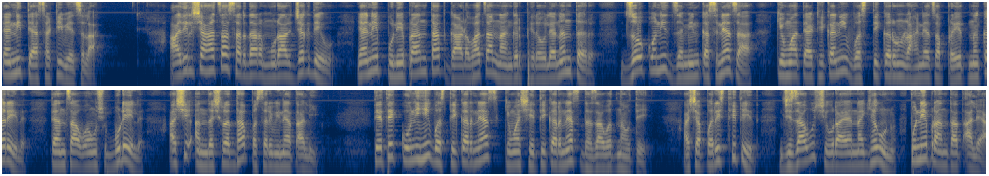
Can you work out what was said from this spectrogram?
त्यांनी त्यासाठी वेचला. आदिलशहाचा सरदार मुरार जगदेव याने पुणे प्रांतात गाढवाचा नांगर फिरवल्यानंतर जो कोणी जमीन कसण्याचा किंवा त्या ठिकाणी वस्ती करून राहण्याचा प्रयत्न करेल त्यांचा वंश बुडेल अशी अंधश्रद्धा पसरविण्यात आली. तेथे कोणीही वस्ती करण्यास किंवा शेती करण्यास धजावत नव्हते. अशा परिस्थितीत जिजाऊ शिवरायांना घेऊन पुणे प्रांतात आल्या.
